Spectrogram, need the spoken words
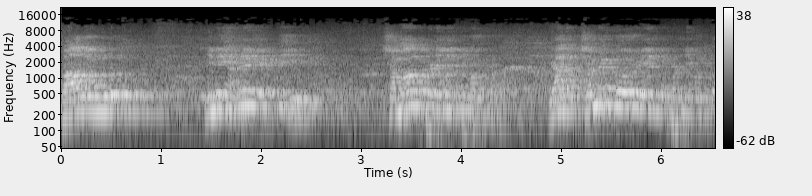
ಕಾಲ ಉಂಡು ಇನಿ ಅದೇ ವ್ಯಕ್ತಿ ಕ್ಷಮಾಪಣೆ ಮತ್ತು ಬರ್ತಾರೆ ಯಾರ ಕ್ಷಮೆ ಕೋರು ಎಂದು ಪಂಡಿ ಗೊತ್ತ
